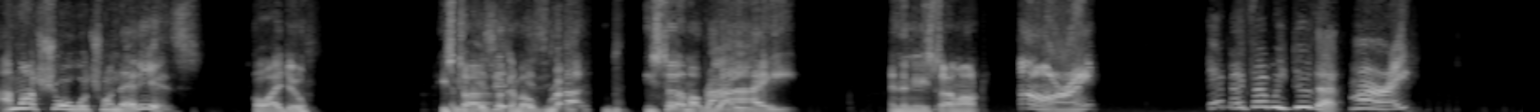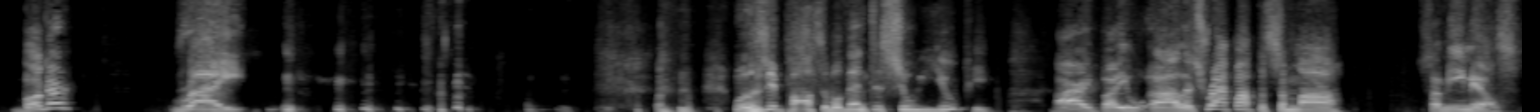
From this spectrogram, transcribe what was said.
I'm not sure which one that is. Oh, I do. He's I mean, talking it- about is it- right. He's talking about Right. right. And then he's talking about all right. Yeah, I thought we'd do that. All right. Booger? Right. well, is it possible then to sue you people? All right, buddy. Uh, let's wrap up with some uh, some emails.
